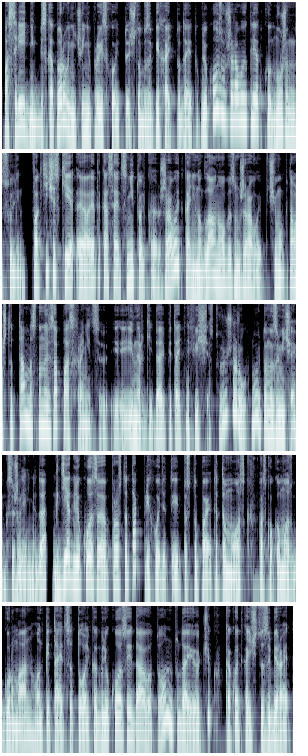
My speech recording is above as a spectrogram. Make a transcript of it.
посредник, без которого ничего не происходит. То есть, чтобы запихать туда эту глюкозу в жировую клетку, нужен инсулин. Фактически э, это касается не только жировой ткани, но главным образом жировой. Почему? Потому что там основной запас хранится энергии, да, питательных веществ. В жиру. Ну, это мы замечаем, к сожалению, да. Где глюкоза просто так приходит и поступает поступает, это мозг, поскольку мозг гурман, он питается только глюкозой, да, вот он туда ее чик, какое-то количество забирает.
